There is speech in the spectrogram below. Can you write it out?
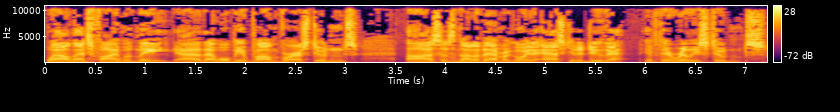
Well, that's fine with me. Uh, that won't be a problem for our students, uh, since none of them are going to ask you to do that if they're really students.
